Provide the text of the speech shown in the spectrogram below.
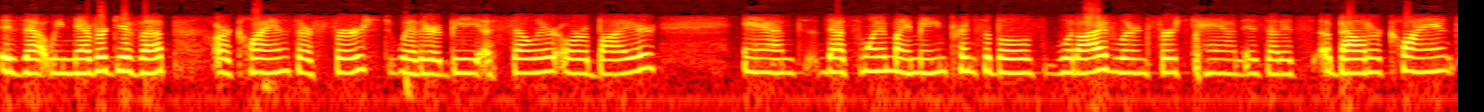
is that we never give up. Our clients are first, whether it be a seller or a buyer. And that's one of my main principles. What I've learned firsthand is that it's about our client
